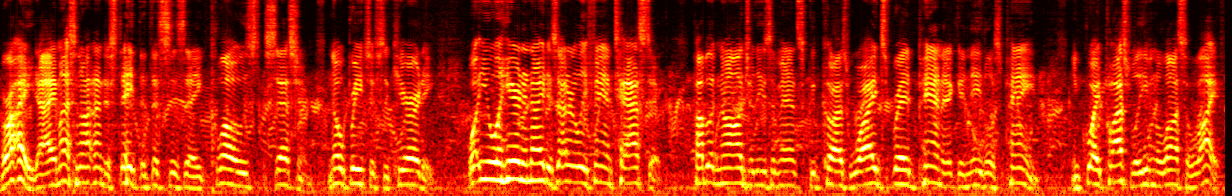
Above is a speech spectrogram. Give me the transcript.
Right, I must not understate that this is a closed session, no breach of security. What you will hear tonight is utterly fantastic. Public knowledge of these events could cause widespread panic and needless pain, and quite possibly even the loss of life.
